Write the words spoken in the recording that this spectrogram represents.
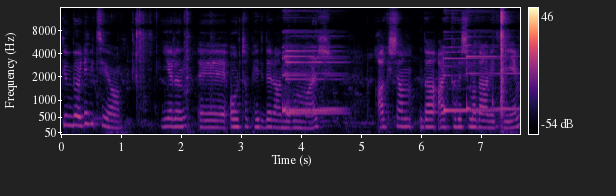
Gün böyle bitiyor. Yarın e, ortopedide randevum var. Akşam da arkadaşıma davetliyim.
